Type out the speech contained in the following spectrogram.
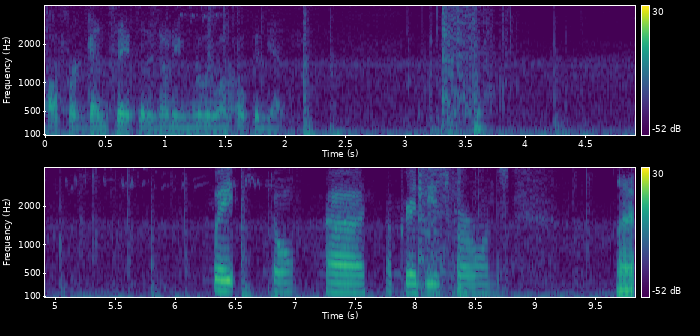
All for a gun safe that I don't even really want to open yet. Wait, don't uh, upgrade these far ones. Alright.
